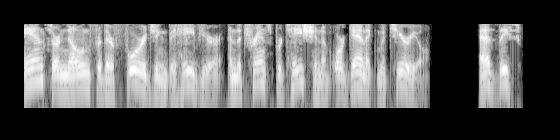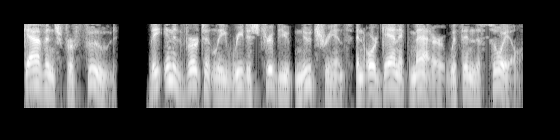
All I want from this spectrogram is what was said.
Ants are known for their foraging behavior and the transportation of organic material. As they scavenge for food, they inadvertently redistribute nutrients and organic matter within the soil.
